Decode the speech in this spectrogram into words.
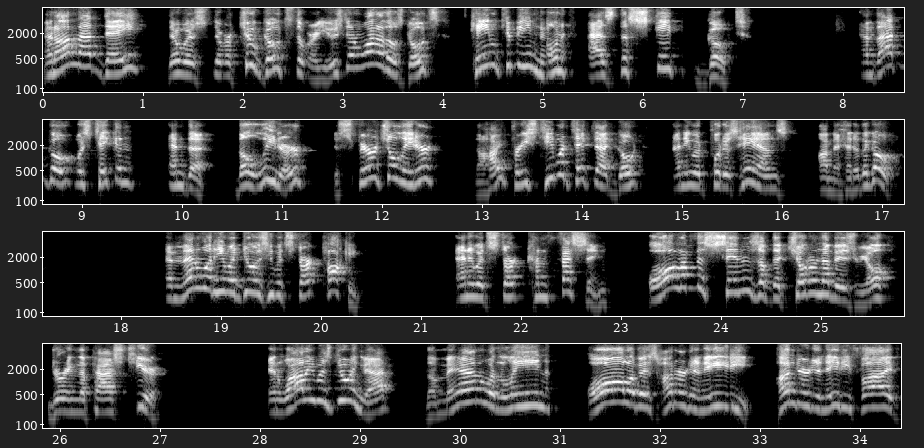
And on that day, there was there were two goats that were used, and one of those goats came to be known as the scapegoat. And that goat was taken, and the, the leader, the spiritual leader, the high priest, he would take that goat and he would put his hands on the head of the goat. And then what he would do is he would start talking and he would start confessing all of the sins of the children of Israel during the past year. And while he was doing that, the man would lean all of his 180, 185,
